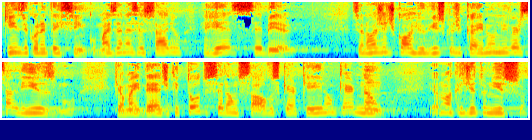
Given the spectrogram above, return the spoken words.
15, 45. Mas é necessário receber. Senão a gente corre o risco de cair no universalismo, que é uma ideia de que todos serão salvos, quer queiram, quer não. Eu não acredito nisso.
